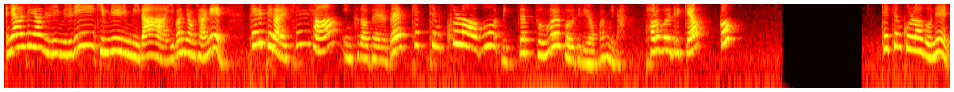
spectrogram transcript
안녕하세요 밀리밀리. 김밀리입니다. 이번 영상은 페리페라의 신상 잉크 더 벨벳 탭튼 콜라보 립 제품을 보여드리려고 합니다. 바로 보여드릴게요. Go! 탭튼 콜라보는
